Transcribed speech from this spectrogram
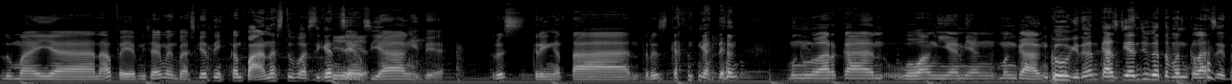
lumayan apa ya? Misalnya main basket nih kan panas tuh pasti kan Iya, iya. siang-siang gitu ya. Terus keringetan, terus kan kadang mengeluarkan wewangian yang mengganggu gitu kan kasihan juga teman kelas itu.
